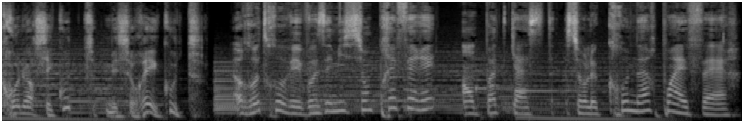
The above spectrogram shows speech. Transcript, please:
Croner s'écoute, mais se réécoute. Retrouvez vos émissions préférées en podcast sur le crooner.fr.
